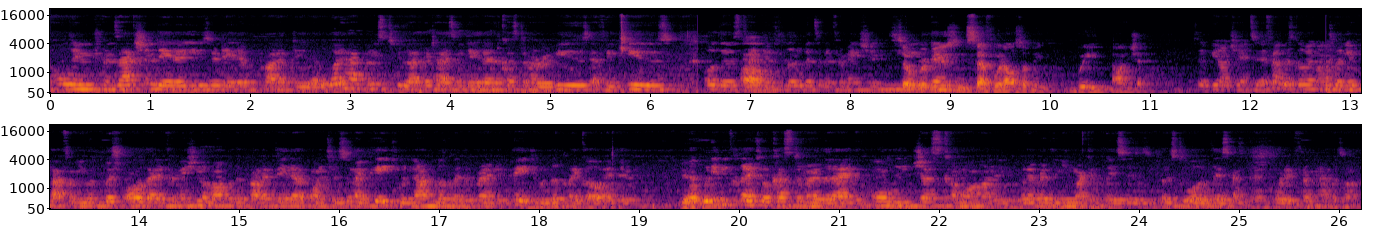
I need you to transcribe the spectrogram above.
holding transaction data, user data, product data. What happens to advertising data, customer reviews, FAQs, all those kind oh. of little bits of information? So you then- reviews and stuff would also be be on chain. So be on chain. So if I was going onto a new platform, you would push all of that information along with the product data onto, so my page would not look like a brand new page. It would look like, oh, I've been, Yeah. well, would it be clear to a customer that I've only just come on, whatever the new marketplace is, as opposed to all of this has been imported from Amazon?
